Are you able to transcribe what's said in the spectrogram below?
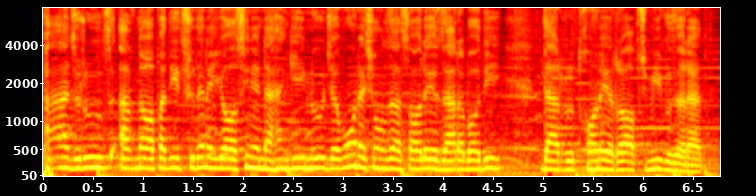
پنج روز از ناپدید شدن یاسین نهنگی نوجوان 16 ساله زهرآبادی در رودخانه رافچ میگذرد.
